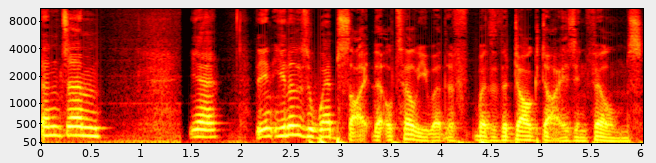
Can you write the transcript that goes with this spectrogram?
and um, yeah, you know there's a website that'll tell you whether whether the dog dies in films.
